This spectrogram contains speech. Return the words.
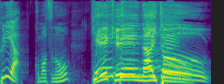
クリア。小松の KK ナイト。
